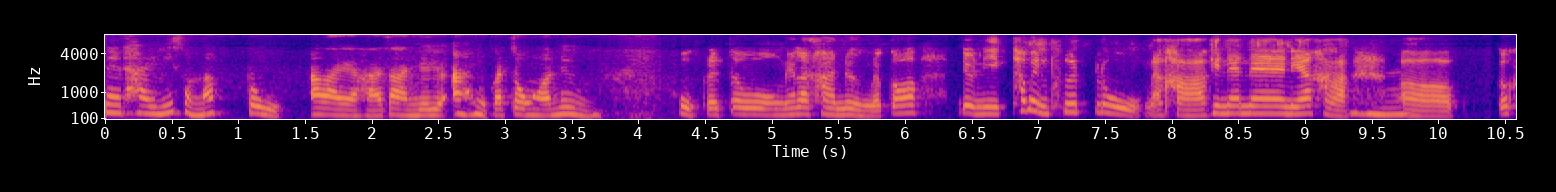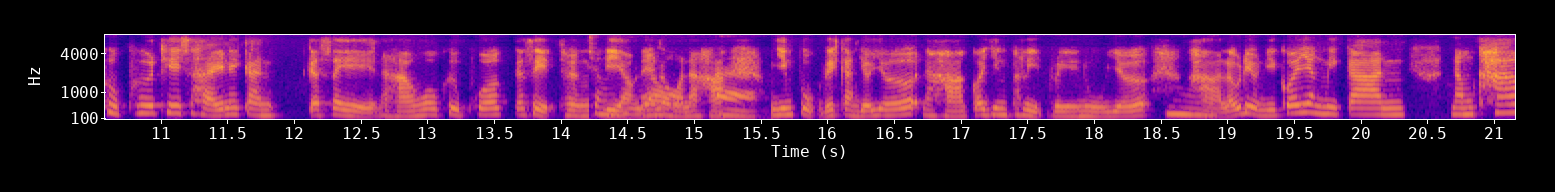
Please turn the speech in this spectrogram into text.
ในไทยนี่ส่วนมากปลูกอะไรอะคะอาจารย์เยอะๆอะหูกระจงแล้วหนึ่งหูกระจงเนี่ยราคาหนึ่งแล้วก็เดี๋ยวนี้ถ้าเป็นพืชปลูกนะคะ ที่แน่ ๆ เนี่ยค่ะเอ่อก็คือพืชที่ใช้ในการ เกษตรนะคะก็คือพวกเกษตรเชิงเชิงเดี่ยวเดี่ยวแน่นอนนะคะอ่ายิ่งปลูกด้วยกันเยอะๆนะคะ ก็ยิ่งผลิตเรนูเยอะอืมค่ะ แล้วเดี๋ยวนี้ก็ยังมีการนำเข้า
